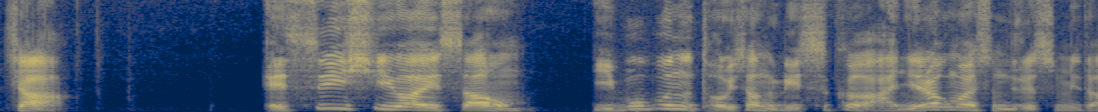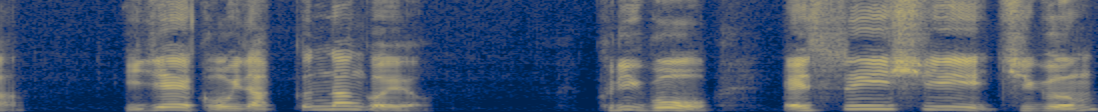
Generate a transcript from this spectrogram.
자, SEC와의 싸움, 이 부분은 더 이상 리스크가 아니라고 말씀드렸습니다. 이제 거의 다 끝난 거예요. 그리고 SEC 지금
